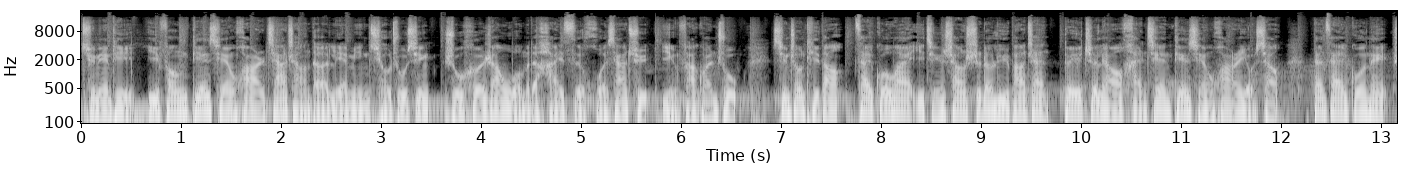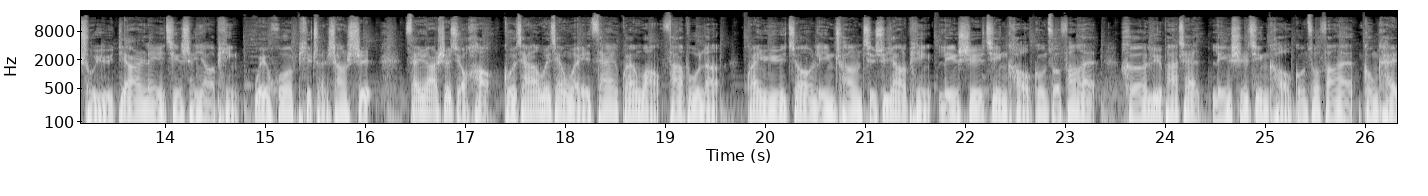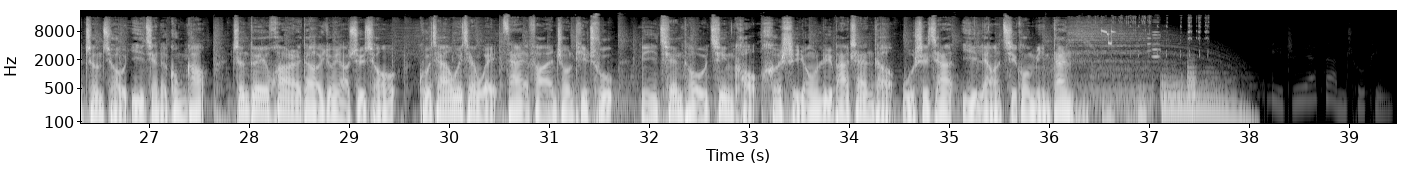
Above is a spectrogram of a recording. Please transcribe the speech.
去年底，一封癫痫患儿家长的联名求助信“如何让我们的孩子活下去”引发关注。信中提到，在国外已经上市的氯巴站对治疗罕见癫痫患儿有效，但在国内属于第二类精神药品，未获批准上市。三月二十九号，国家卫健委在官网发布了。关于就临床急需药品临时进口工作方案和绿巴站临时进口工作方案公开征求意见的公告，针对患儿的用药需求，国家卫健委在方案中提出拟牵头进口和使用绿巴站的五十家医疗机构名单。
